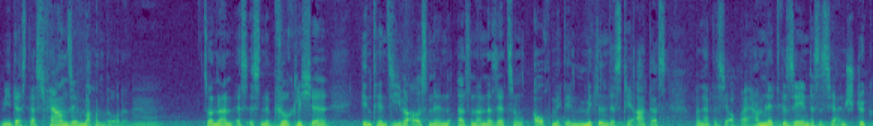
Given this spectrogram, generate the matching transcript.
wie das das Fernsehen machen würde, mhm. sondern es ist eine wirkliche intensive Auseinandersetzung auch mit den Mitteln des Theaters. Man hat es ja auch bei Hamlet gesehen, das ist ja ein Stück,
